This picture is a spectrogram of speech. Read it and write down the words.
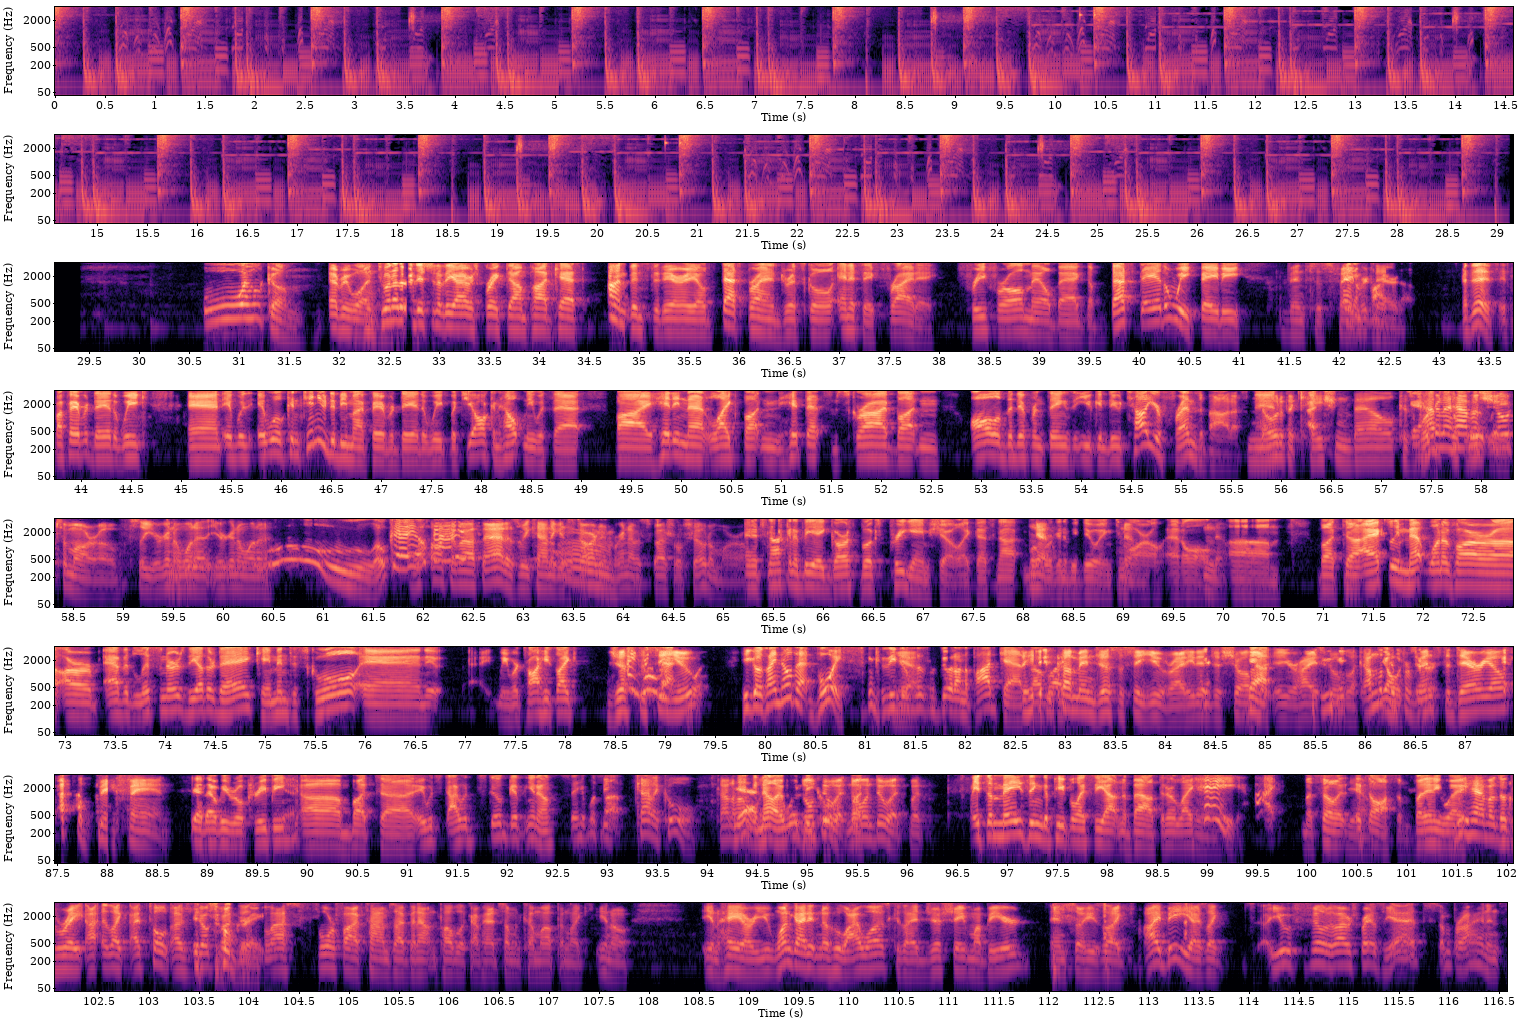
Welcome, everyone, to another edition of the Irish Breakdown Podcast. I'm Vince D'Addario. That's Brian Driscoll, and it's a Friday. Free for all mailbag, the best day of the week, baby. Vince's favorite day. fired up. It is. It's my favorite day of the week, and it was. It will continue to be my favorite day of the week. But y'all can help me with that by hitting that like button, hit that subscribe button, all of the different things that you can do. Tell your friends about us, man. Notification bell because Yeah, we're gonna have a show tomorrow, so you're gonna want to. You're gonna want to Ooh, okay, we'll okay. talk about that as we kind of get started. Mm. We're gonna have a special show tomorrow. and it's not going to be a Garth Books pregame show. Like that's not what No. we're going to be doing No. tomorrow at all. No. Um, but uh, I actually met one of our uh, our avid listeners the other day. Came into school and it, we were talking. He's like, Just "I to see you. voice." He goes, "I know that voice" because he just Yeah. listened to it on the podcast. So he was didn't like, come in just to see you, right? He didn't just show up Yeah. at your high school. Like I'm Yo, looking for sure. Vince D'Addario. I'm a big fan. yeah, that would be real creepy. Um, but uh, it would. I would still give you know say, hey, "What's up?" Kind of cool. Kind of Yeah, no, it would be Don't cool, do it. No one do it. But It's amazing the people I see out and about that are like, Yeah. "Hey," I. But so it, Yeah. it's awesome. But anyway, we have a so- great. I, like I've told, I was joking so about this. The last four or five times I've been out in public, I've had someone come up and like, you know, you know, hey, are you? One guy didn't know who I was because I had just shaved my beard, and so he's like, IB. I was like, are you affiliated with Irish Brand? I said, yeah, it's I'm Brian, and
